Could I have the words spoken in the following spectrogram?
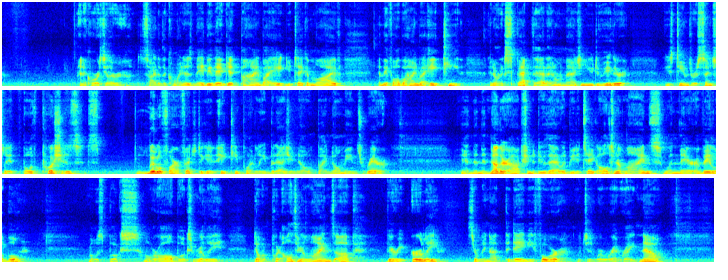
And of course, the other side of the coin is maybe they get behind by eight, you take them live, and they fall behind by 18. I don't expect that. I don't imagine you do either. These teams are essentially at both pushes. It's a little far fetched to get an 18 point lead, but as you know, by no means rare. And then another option to do that would be to take alternate lines when they're available. Most books, or all books really, don't put alternate lines up very early, certainly not the day before, which is where we're at right now.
